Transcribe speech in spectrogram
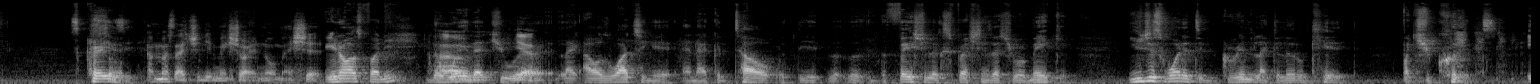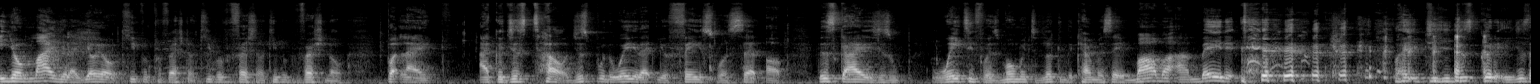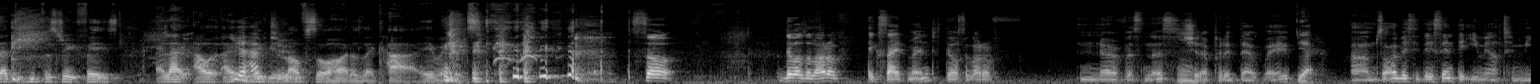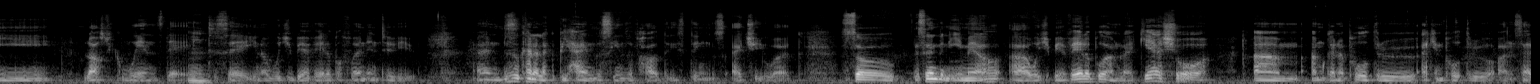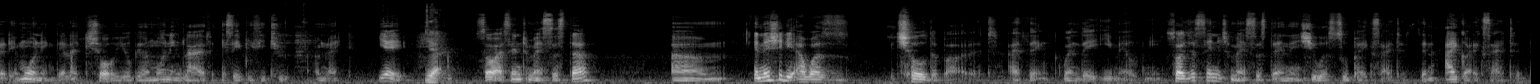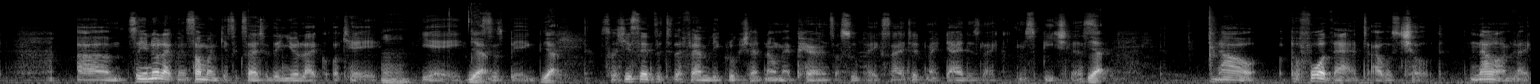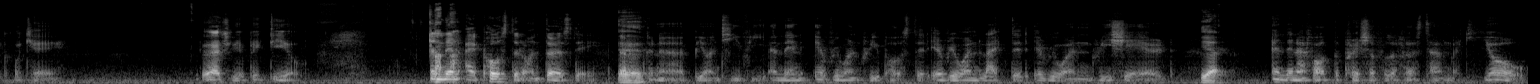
It's crazy. So I must actually make sure I know my shit. You know what's funny? The way Um, that you were, yeah. like, I was watching it and I could tell with the, the, the, the facial expressions that you were making. You just wanted to grin like a little kid, but you couldn't. In your mind, you're like, yo, yo, keep it professional, keep it professional, keep it professional. But, like, I could just tell, just with the way that your face was set up, this guy is just waiting for his moment to look in the camera and say, Mama, I made it. but he, just couldn't. He just had to keep a straight face. And like I, was, I You made me laugh so hard. I was like, "Ha, hey man, So there was a lot of excitement. There was a lot of nervousness. Should I put it that way? yeah, Um, so obviously they sent the email to me last week Wednesday to say, you know, would you be available for an interview? And this is kind of like behind the scenes of how these things actually work. So they send an email, uh, would you be available? I'm like, yeah, sure. Um, I'm gonna pull through. I can pull through on Saturday morning. They're like, sure, you'll be on Morning Live, SABC two. I'm like, yay. Yeah. So I sent to my sister. Um, initially, I was chilled about it, I think, when they emailed me. So I just sent it to my sister, and then she was super excited. Then I got excited. Um, so, you know, like when someone gets excited, then you're like, okay, yay, Yeah. this is big. Yeah. So she sends it to the family group chat. Now my parents are super excited. My dad is like, I'm speechless. Yeah. Now, before that, I was chilled. Now I'm like, okay, it's actually a big deal. And then I posted on Thursday that Eh. I'm gonna be on TV, and then everyone reposted, everyone liked it, everyone reshared, Yeah. And then I felt the pressure for the first time. Like, yo,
